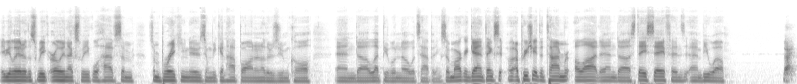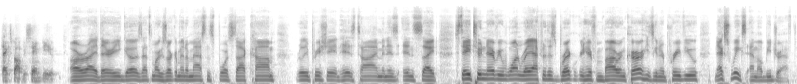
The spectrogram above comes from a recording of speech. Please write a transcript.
maybe later this week, early next week, we'll have some some breaking news and we can hop on another Zoom call and uh, let people know what's happening. So Mark, again, thanks. I appreciate the time a lot and uh, stay safe and, and be well. All right. Thanks, Bobby. Same to you. All right, there he goes. That's Mark Zuckerman of MASNsports.com. Really appreciate his time and his insight. Stay tuned, everyone. Right after this break, we're going to hear from Byron Kerr. He's going to preview next week's MLB draft.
